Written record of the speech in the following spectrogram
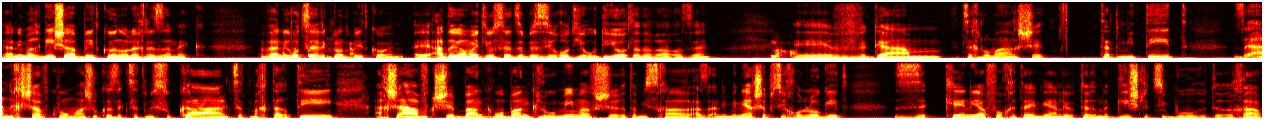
אני מרגיש שהביטקוין הולך לזנק. ואני רוצה לקנות ביטקוין. אה, עד היום הייתי עושה את זה בזירות ייעודיות לדבר הזה. נכון. אה, וגם, צריך לומר שתדמיתית, זה היה נחשב כמו משהו כזה קצת מסוכן, קצת מחתרתי. עכשיו, כשבנק כמו בנק לאומי מאפשר את המסחר, אז אני מניח שפסיכולוגית זה כן יהפוך את העניין ליותר נגיש לציבור יותר רחב.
